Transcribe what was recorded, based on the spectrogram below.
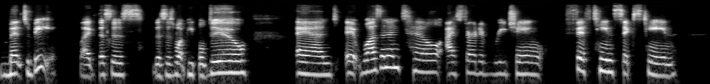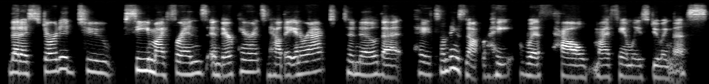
meant to be. Like this is this is what people do. And it wasn't until I started reaching 15, 16 that I started to see my friends and their parents and how they interact to know that, hey, something's not right with how my family is doing this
